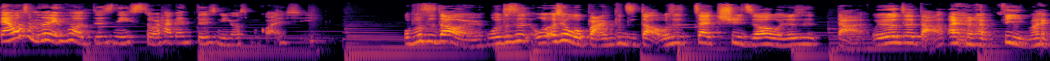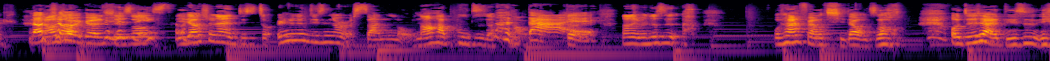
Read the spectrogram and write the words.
等下为什么那里会有 Disney Store？它跟 Disney 有什么关系？我不知道哎、我就是我，而且我本来不知道，我是在去之后，我就是打，我又在打爱尔兰闭麦，然然后就有一个人写说 一定要去那里 Disney Store，因为那 Disney Store 有三楼，然后它布置的很大哎、对，然后里面就是，我现在非常期待我之后，我接下来迪士尼，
